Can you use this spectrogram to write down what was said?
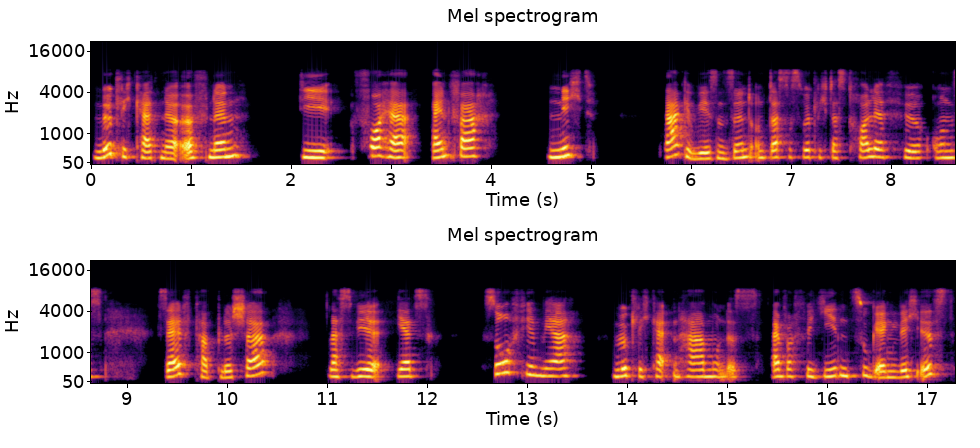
Möglichkeiten eröffnen, die vorher einfach nicht da gewesen sind. Und das ist wirklich das Tolle für uns Self-Publisher, dass wir jetzt so viel mehr Möglichkeiten haben und es einfach für jeden zugänglich ist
